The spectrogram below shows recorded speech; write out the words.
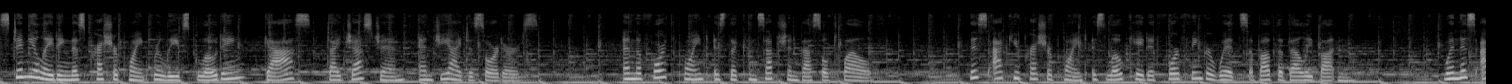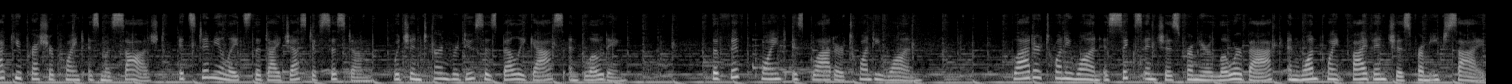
Stimulating this pressure point relieves bloating, gas, digestion, and GI disorders. And the fourth point is the conception vessel 12. This acupressure point is located 4 finger widths above the belly button. When this acupressure point is massaged, it stimulates the digestive system, which in turn reduces belly gas and bloating. The fifth point is bladder 21. Bladder 21 is 6 inches from your lower back and 1.5 inches from each side.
